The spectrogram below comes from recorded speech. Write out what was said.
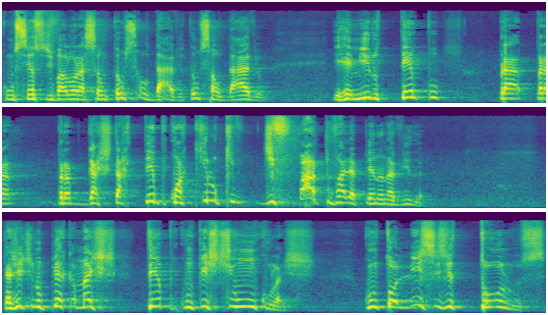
com um senso de valoração tão saudável, tão saudável, e remir o tempo para gastar tempo com aquilo que de fato vale a pena na vida. Que a gente não perca mais tempo com questiúnculas, com tolices e tolos.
